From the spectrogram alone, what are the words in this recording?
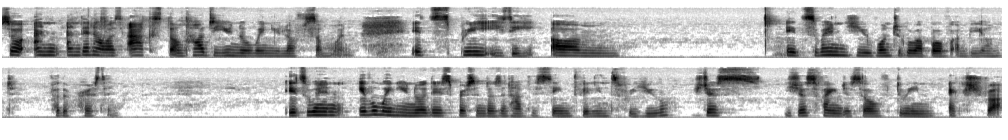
So and and then I was asked um how do you know when you love someone? It's pretty easy. Um it's when you want to go above and beyond for the person. It's when even when you know this person doesn't have the same feelings for you, you just you just find yourself doing extra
